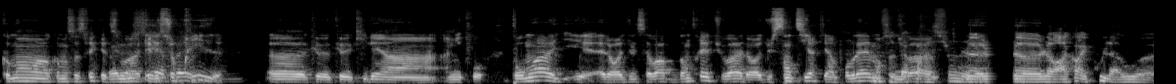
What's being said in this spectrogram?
comment, comment ça se fait qu'elle Ouais, elle soit, le qu'elle est surprise euh, que que- qu'il ait un, un micro Pour moi, il- elle aurait dû le savoir d'entrée, tu vois. Elle aurait dû sentir qu'il y a un problème. Enfin, tu vois. apparition. Le, le, le raccord est cool là où euh,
